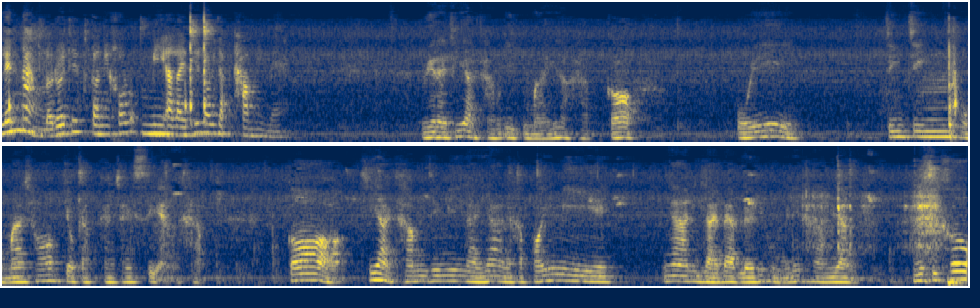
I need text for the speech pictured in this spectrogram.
เล่นหนังแล้วด้วยที่ตอนนี้เขามีอะไรที่เราอยากทำอีกไหมมีอะไรที่อยากทำอีกไหมล่ะครับ ก็อุ้ยจริงๆ ผมมาชอบเกี่ยวกับการใช้เสียงครับ ก็ที่อยากทำจริงๆมีหลายอย่างนะครับ เพราะยังมีงานอีกหลายแบบเลยที่ผมไม่ได้ทำอย่าง มิวสิควล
